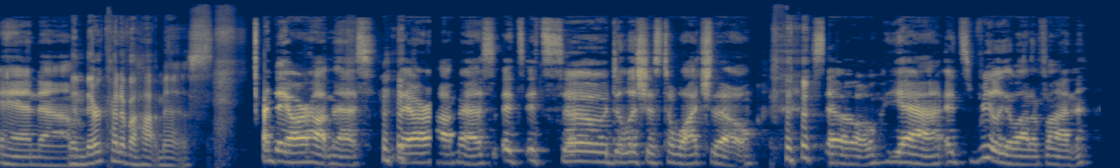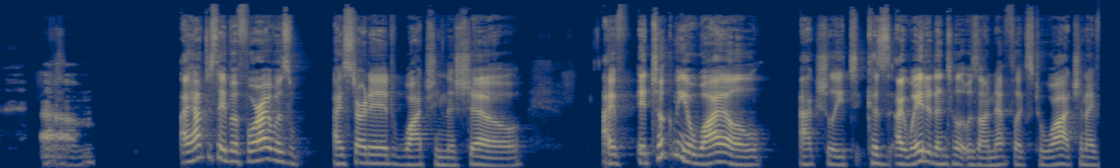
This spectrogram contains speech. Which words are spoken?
and um, And they're kind of a hot mess. And they are a hot mess. They are a hot mess. It's it's so delicious to watch though. So yeah, it's really a lot of fun. Um, I have to say, before I was I started watching the show, I it took me a while actually because I waited until it was on Netflix to watch, and I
